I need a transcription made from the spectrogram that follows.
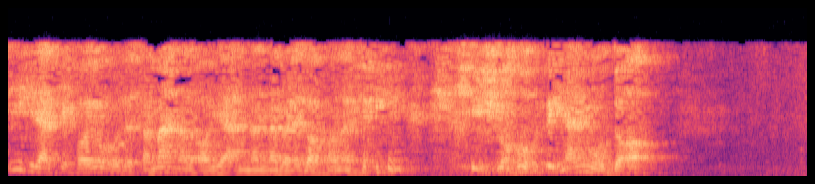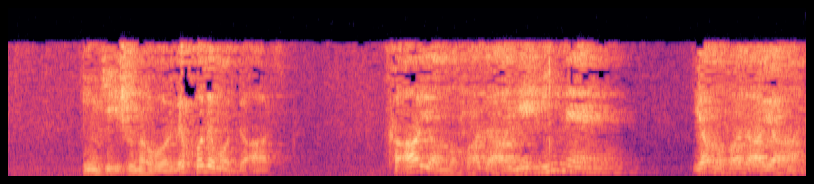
اینی که در کفایه آورده سمعن آیه ان النبع اذا کان ایشون آورده یعنی مدعا. این که ایشون آورده خود مدعاست. که آیا مفاد آیه اینه یا مفاد آیه آنه؟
